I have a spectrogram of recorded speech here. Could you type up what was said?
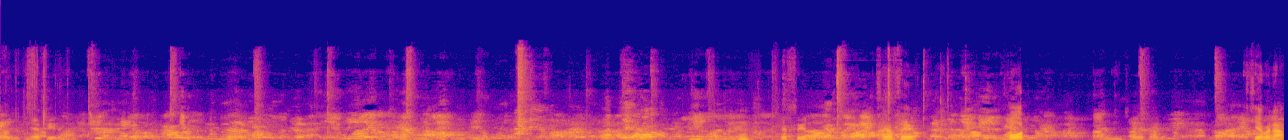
เราจะแค่ฟิตมาแค่ฟิตแชร์เฟซโพสต์แชร์ไปเคลียร์ไปแล้ว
